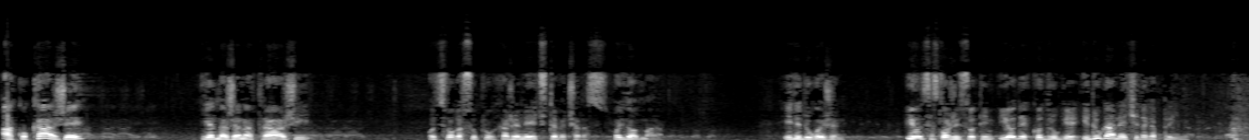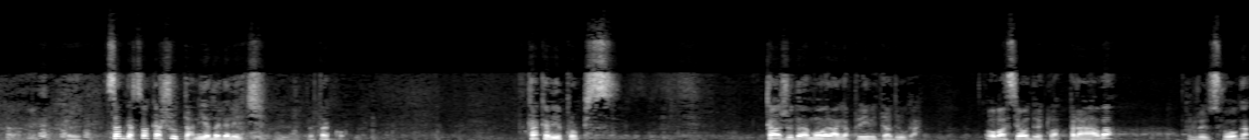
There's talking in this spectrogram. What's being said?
Ako kaže, jedna žena traži od svoga supruga, kaže, nećete večeras, hođi da odmaram. Idi drugoj ženi. I on se složi s tim, i ode kod druge, i druga neće da ga primi. Sad ga svaka šuta, nijedna ga neće. Je tako? Kakav je propis? kažu da mora ga primiti ta druga. Ova se odrekla prava, svoga,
